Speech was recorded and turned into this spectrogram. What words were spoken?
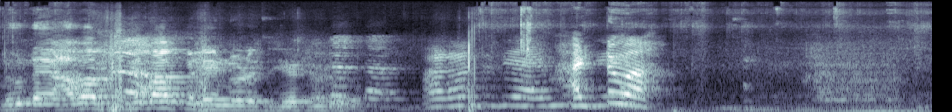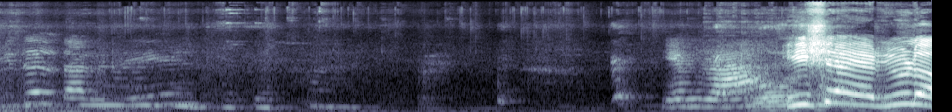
నువ్వు నా- ఆ బాబు చిన్న బాబు నేను చూడదు ఎటుడు అట్టువా ఈషా చూడు?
